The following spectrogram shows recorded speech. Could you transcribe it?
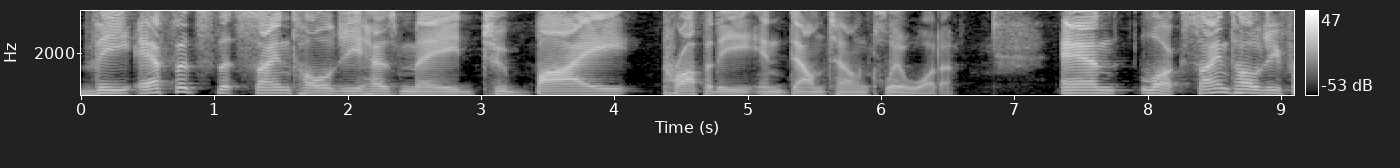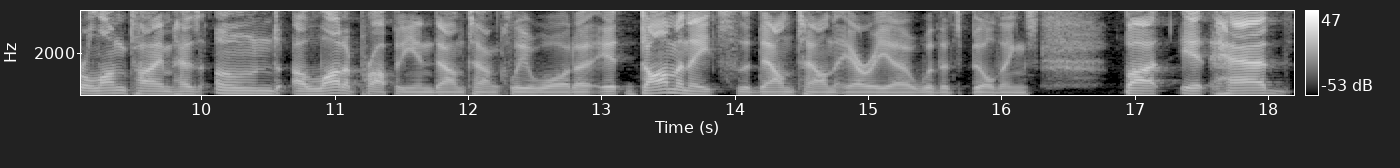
the efforts that Scientology has made to buy property in downtown Clearwater. And look, Scientology for a long time has owned a lot of property in downtown Clearwater. It dominates the downtown area with its buildings, but it had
